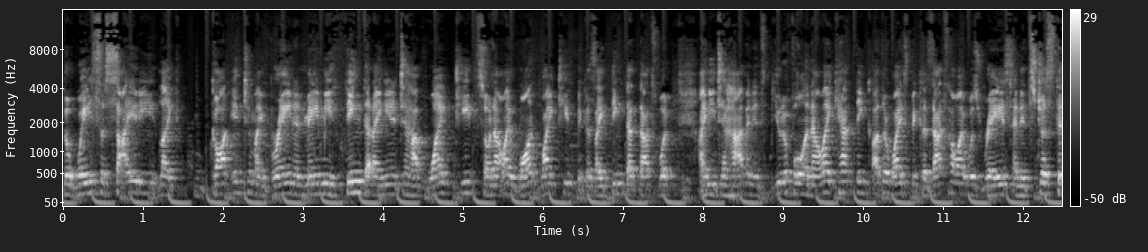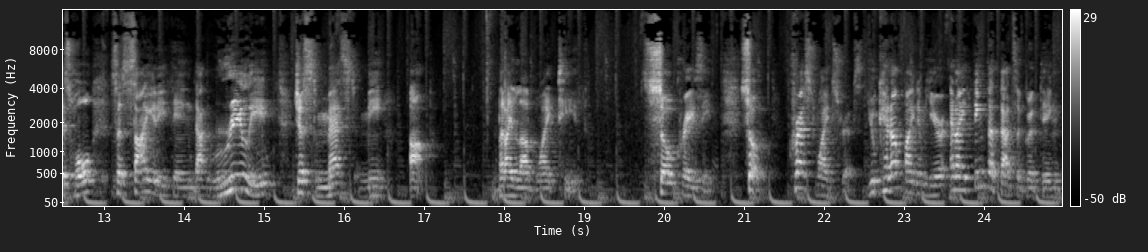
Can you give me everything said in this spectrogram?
the way society like got into my brain and made me think that I needed to have white teeth. So now I want white teeth because I think that that's what I need to have and it's beautiful. And now I can't think otherwise because that's how I was raised. And it's just this whole society thing that really just messed me up. But I love white teeth. So crazy. So, Crest white strips. You cannot find them here and I think that that's a good thing.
